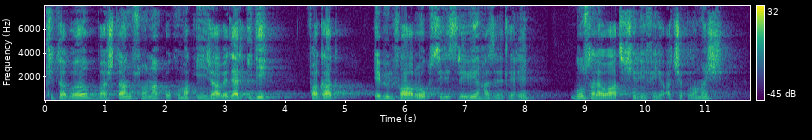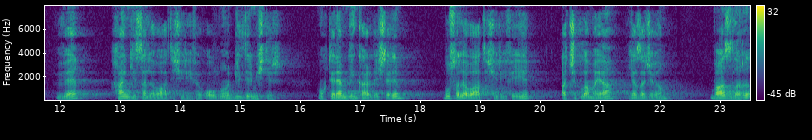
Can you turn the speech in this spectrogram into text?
kitabı baştan sona okumak icap eder idi. Fakat Ebul Faruk Silisrevi Hazretleri bu salavat-ı şerifeyi açıklamış ve hangi salavat-ı şerife olduğunu bildirmiştir. Muhterem din kardeşlerim, bu salavat-ı şerifeyi açıklamaya yazacağım. Bazıları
